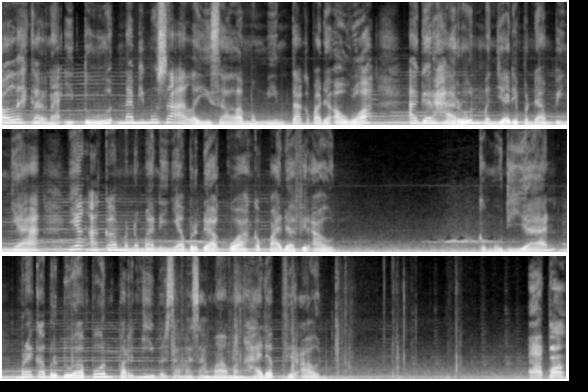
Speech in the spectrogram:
Oleh karena itu, Nabi Musa alaihissalam meminta kepada Allah agar Harun menjadi pendampingnya yang akan menemaninya berdakwah kepada Firaun. Kemudian, mereka berdua pun pergi bersama-sama menghadap Firaun. Apa?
